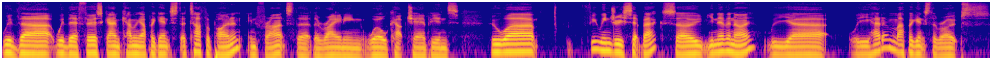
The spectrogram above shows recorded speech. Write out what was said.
with uh, with their first game coming up against a tough opponent in France, the the reigning World Cup champions, who are a few injury setbacks. So you never know. We uh, we had them up against the ropes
